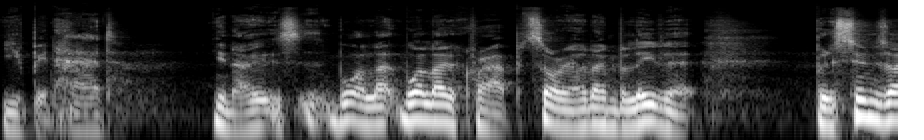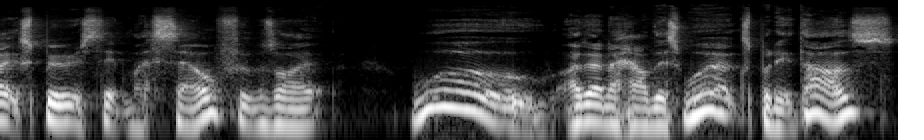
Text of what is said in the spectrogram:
"You've been had." You know, it's, what a what a load of crap. Sorry, I don't believe it. But as soon as I experienced it myself, it was like, whoa, I don't know how this works, but it does.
